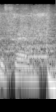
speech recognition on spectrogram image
Mexico.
